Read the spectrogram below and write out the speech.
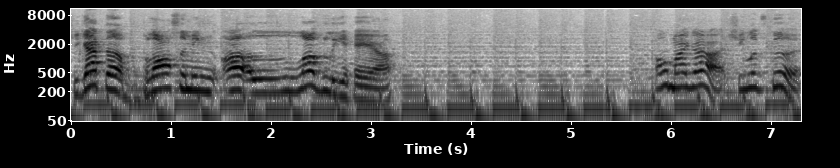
She got the blossoming, uh, lovely hair. Oh my god, she looks good.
